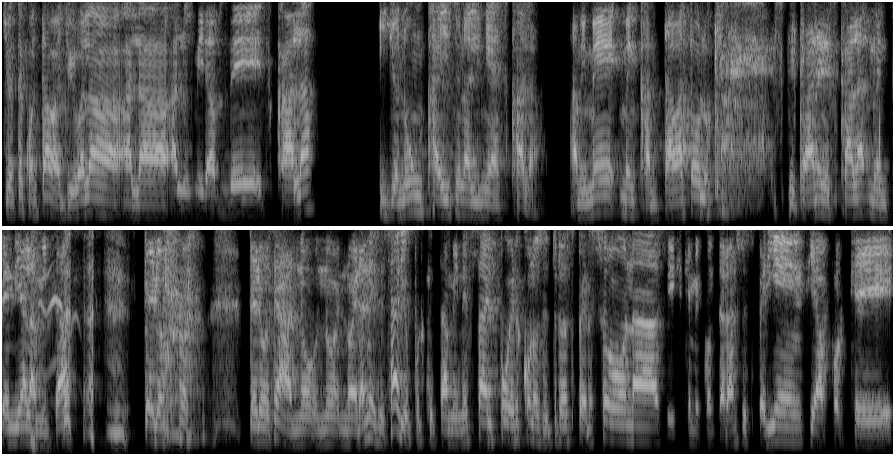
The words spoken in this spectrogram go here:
yo te contaba, yo iba a, la, a, la, a los meetups de escala y yo nunca hice una línea de escala. A mí me, me encantaba todo lo que explicaban en escala, no entendía la mitad, pero, pero o sea, no, no, no, era necesario, porque también está el poder conocer otras personas y que me contaran su experiencia, por qué,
